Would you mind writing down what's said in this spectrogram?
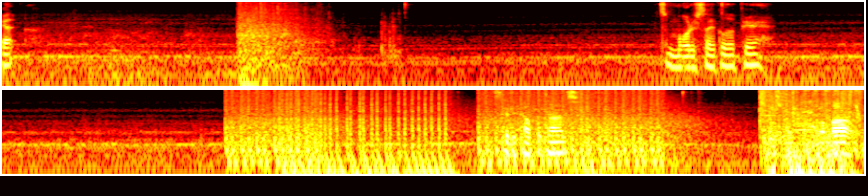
Yeah. Some motorcycle up here. Hit a couple times. Oh,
